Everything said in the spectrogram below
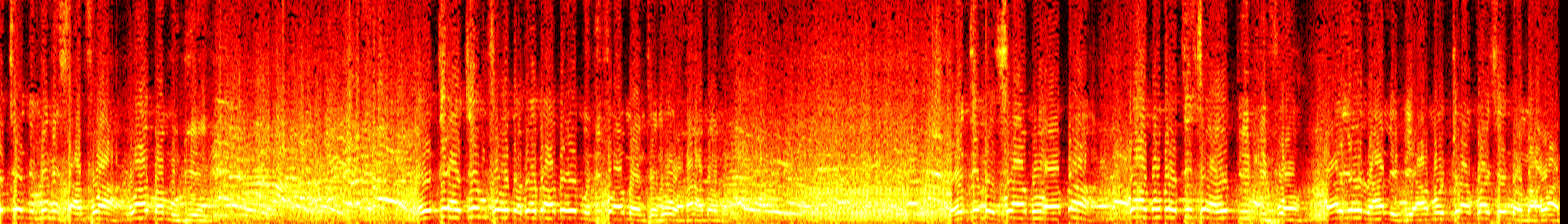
ɔkyɛ ne ministafoɔ a wama mo bie enti agyemfoɔ na ɛbɛba bɛyɛ mo development no wɔ ha ama mu ọba dá mu bẹ ti sẹ npp fọ ọyẹ rally bi àmú dúró question number one.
